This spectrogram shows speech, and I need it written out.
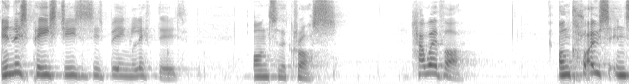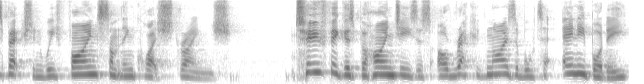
In this piece, Jesus is being lifted onto the cross. However, on close inspection, we find something quite strange. Two figures behind Jesus are recognizable to anybody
